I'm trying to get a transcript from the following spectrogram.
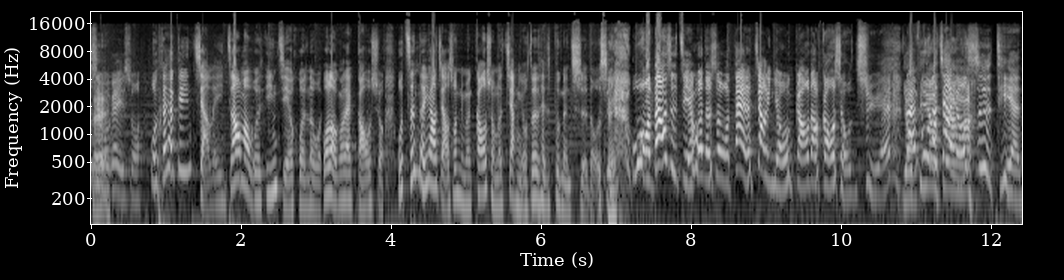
不行，我跟你说，我刚才跟你讲了，你知道吗？我已经结婚了，我我老公在高雄，我真的要讲说，你们高雄的酱油真的才是不能吃的东西。欸、我当时结婚的时候，我带了酱油膏到高雄去、欸，哎，南部的酱油是甜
